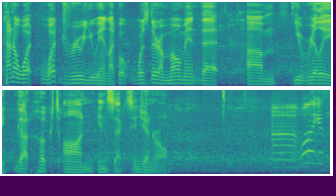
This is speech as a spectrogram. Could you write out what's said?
kind of what what drew you in? Like, what was there a moment that um, you really got hooked on insects in general? Uh, well, I guess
